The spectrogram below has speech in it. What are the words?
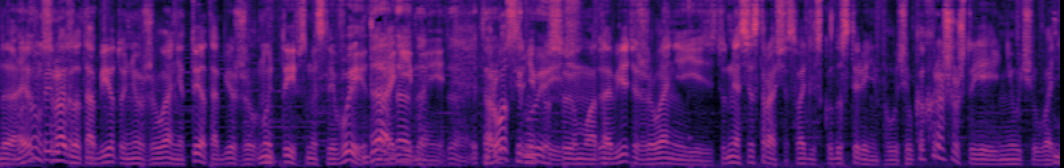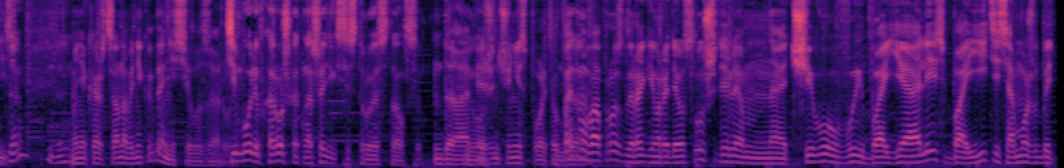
Да, Ну, и он сразу так. отобьет у него желание. Ты отобьешь желание. Ну, ты, в смысле, вы, Да, дорогие да, да, мои. да. Это Родственнику фигура своему да. отобьете желание ездить. У меня сестра сейчас водительское удостоверение получила. Как хорошо, что я ее не учил водить. Да, да. Мне кажется, она бы никогда не села за руль. Тем более в хороших отношениях с сестрой остался. Да, Вот. опять же, ничего не испортил. Да. Поэтому вопрос дорогим радиослушателям. э, Чего вы боялись, боитесь, а может быть,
